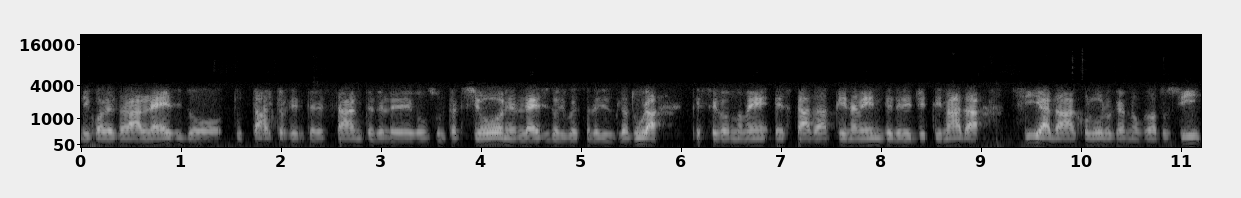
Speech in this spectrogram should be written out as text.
di quale sarà l'esito tutt'altro che interessante delle consultazioni l'esito di questa legislatura che secondo me è stata pienamente delegittimata sia da coloro che hanno votato sì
